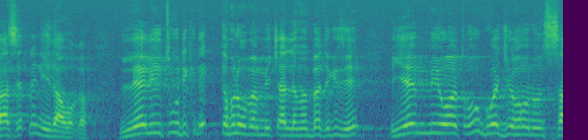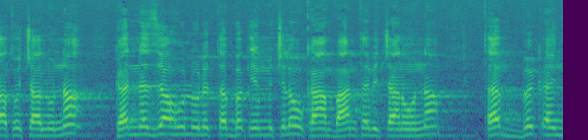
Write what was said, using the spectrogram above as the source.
ጋሲቅን ኢዛ ወቀብ። ሌሊቱ ድቅድቅ ብሎ በሚጨልምበት ጊዜ የሚወጡ ጎጅ የሆኑ እንስሳቶች አሉና ከነዚያ ሁሉ ልጠበቅ የምችለው በአንተ ብቻ ነውና ጠብቀኝ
